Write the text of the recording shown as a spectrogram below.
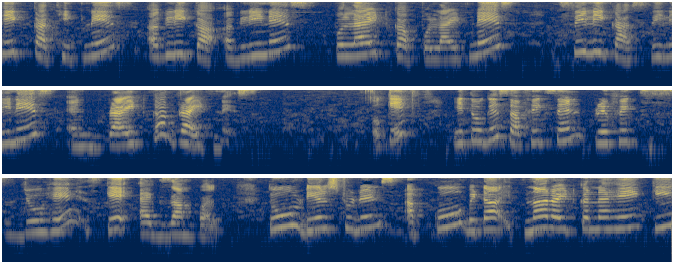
थिक का थिकनेस अगली का अगलीनेस पोलाइट का पोलाइटनेस सिली का सिलीनेस एंड ब्राइट का ब्राइटनेस ओके ये तो हो गए सफिक्स एंड प्रीफिक्स जो है, इसके एग्ज़ाम्पल तो डियर स्टूडेंट्स आपको बेटा इतना राइट करना है कि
